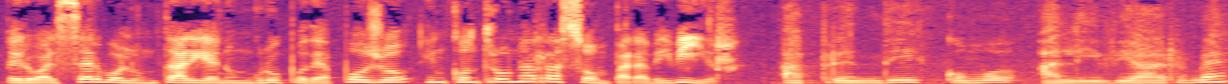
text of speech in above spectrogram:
pero al ser voluntaria en un grupo de apoyo encontró una razón para vivir. Aprendí cómo aliviarme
